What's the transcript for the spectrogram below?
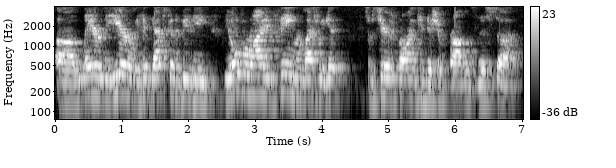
uh, later in the year. We think that's going to be the, the overriding theme unless we get some serious growing condition problems this uh,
